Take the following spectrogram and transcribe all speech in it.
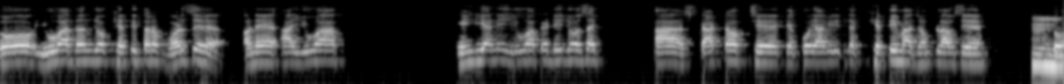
તો યુવા ધન જો ખેતી તરફ વળશે અને આ યુવા, ઇન્ડિયાની યુવા પેઢી જો સાહેબ આ સ્ટાર્ટઅપ છે કે કોઈ આવી રીતે ખેતીમાં ઝંપલાવશે તો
